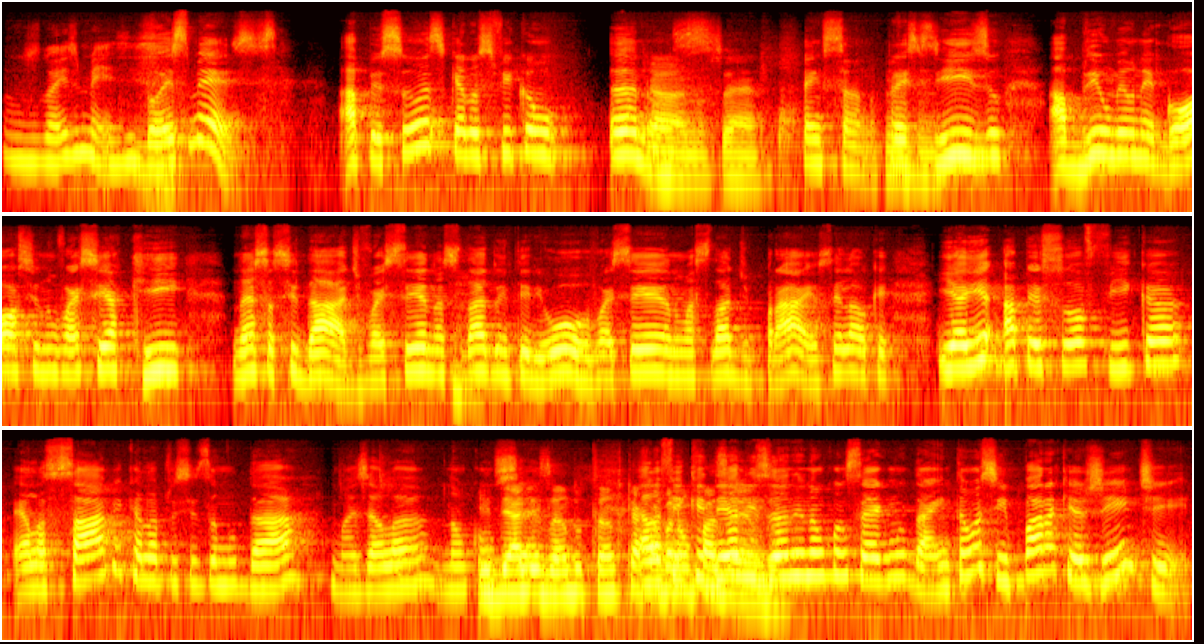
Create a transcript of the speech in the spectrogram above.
Uns dois meses. Dois meses. Há pessoas que elas ficam anos, Anos, é. pensando, preciso abrir o meu negócio, não vai ser aqui nessa cidade, vai ser na cidade do interior, vai ser numa cidade de praia, sei lá o quê. E aí a pessoa fica, ela sabe que ela precisa mudar, mas ela não consegue. Idealizando tanto que ela acaba fica não fazendo. idealizando e não consegue mudar. Então, assim, para que a gente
